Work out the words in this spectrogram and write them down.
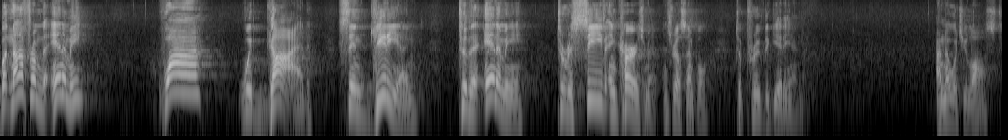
but not from the enemy. Why would God send Gideon to the enemy to receive encouragement? It's real simple. To prove to Gideon, I know what you lost,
